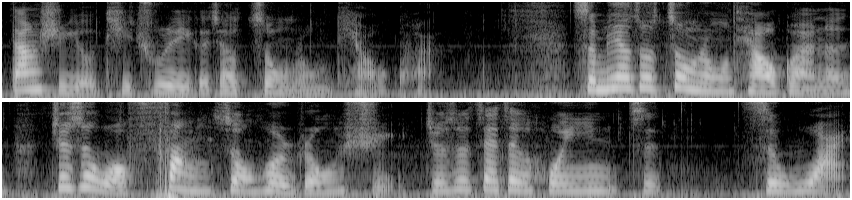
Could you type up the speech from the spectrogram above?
当时有提出了一个叫纵容条款。什么叫做纵容条款呢？就是我放纵或容许，就是在这个婚姻之之外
